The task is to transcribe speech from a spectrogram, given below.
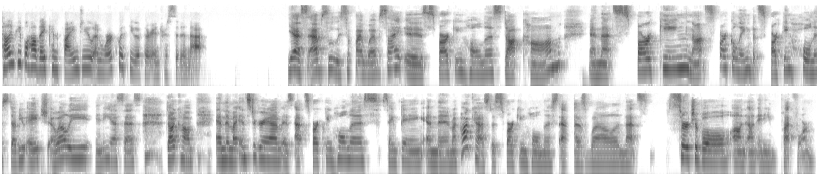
telling people how they can find you and work with you if they're interested in that? Yes, absolutely. So my website is sparkingwholeness.com and that's sparking, not sparkling, but sparking wholeness, W H O L E N E S S dot com. And then my Instagram is at sparking wholeness, same thing. And then my podcast is sparking wholeness as well. And that's searchable on, on any platform.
